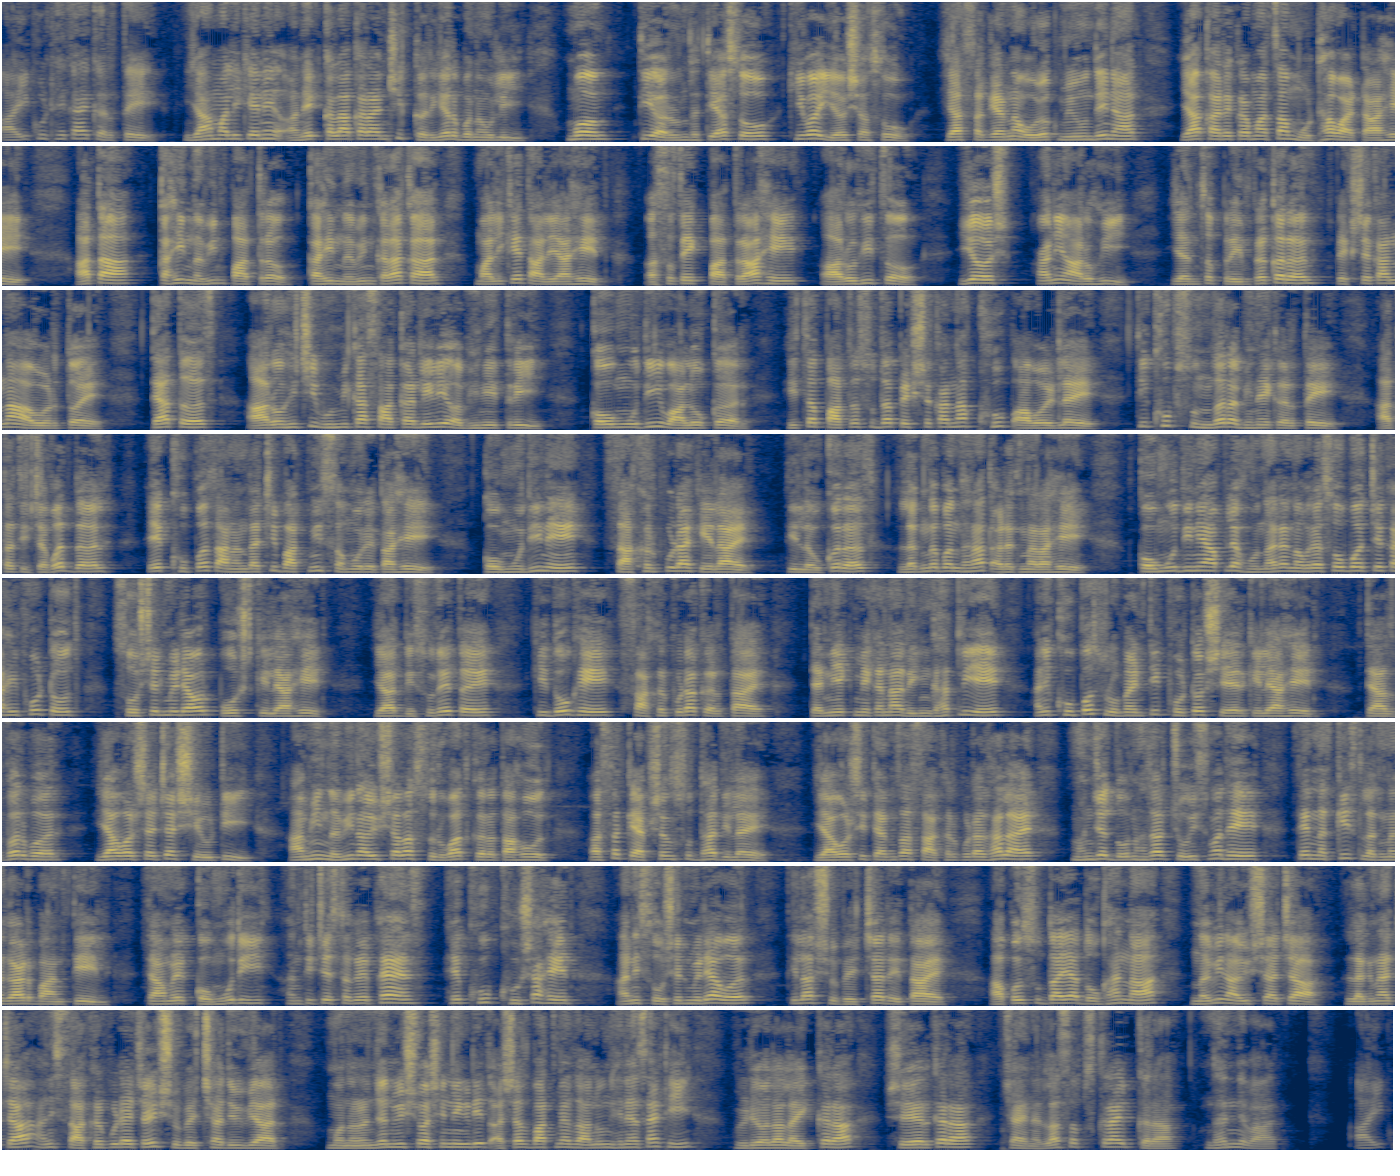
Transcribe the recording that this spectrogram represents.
आई कुठे काय करते? या मालिकेने अनेक कलाकारांची करिअर बनवली. मग ती अरुंधती असो किंवा यश असो या सगळ्यांना ओळख मिळवून देण्यात या कार्यक्रमाचा मोठा वाटा आहे. आता काही नवीन पात्र काही नवीन कलाकार मालिकेत आले आहेत. असंच एक पात्र आहे आरोहीचं. यश आणि आरोही यांचं प्रेमप्रकरण प्रेक्षकांना आवडतंय. त्यातच आरोहीची भूमिका साकारलेली अभिनेत्री कौमुदी वालोकर हिचं पात्रसुद्धा प्रेक्षकांना खूप आवडलंय. ती खूप सुंदर अभिनय करते. आता तिच्याबद्दल एक खूपच आनंदाची बातमी समोर येत आहे. कौमुदीने साखरपुडा केलाय. ती लवकरच लग्नबंधनात अडकणार आहे. कौमुदीने आपल्या होणाऱ्या नवऱ्यासोबतचे काही फोटोज सोशल मीडियावर पोस्ट केले आहेत. यात दिसून येतंय की दोघे साखरपुडा करताय. त्यांनी एकमेकांना रिंग घातली आहे आणि खूपच रोमॅन्टिक फोटो शेअर केले आहेत. त्याचबरोबर या वर्षाच्या शेवटी आम्ही नवीन आयुष्याला सुरुवात करत आहोत असं कॅप्शन सुद्धा दिलंय. यावर्षी त्यांचा साखरपुडा झालाय. म्हणजे दोन हजार चोवीसमध्ये ते नक्कीच लग्नगाठ बांधतील. त्यामुळे कौमुदी आणि तिचे सगळे फॅन्स हे खूप खुश आहेत आणि सोशल मीडियावर तिला शुभेच्छा देत आहे आपण सुद्धा या दोघांना नवीन आयुष्याच्या लग्नाच्या आणि साखरपुड्याच्याही शुभेच्छा देऊयात. मनोरंजन विश्वाशी निगडीत अशाच बातम्या जाणून घेण्यासाठी व्हिडिओला लाईक करा शेअर करा चॅनलला सबस्क्राईब करा. धन्यवाद. ऐकू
